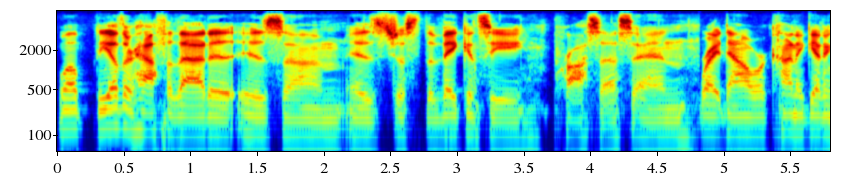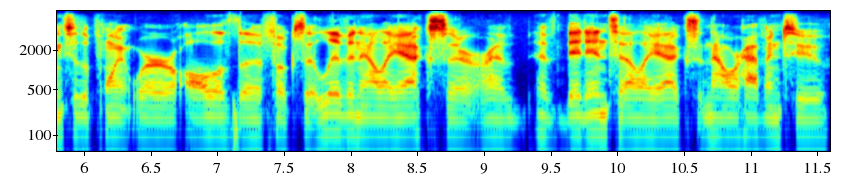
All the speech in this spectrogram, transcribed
Well, the other half of that is um, is just the vacancy process, and right now we're kind of getting to the point where all of the folks that live in LAX or have have bid into LAX, and now we're having to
